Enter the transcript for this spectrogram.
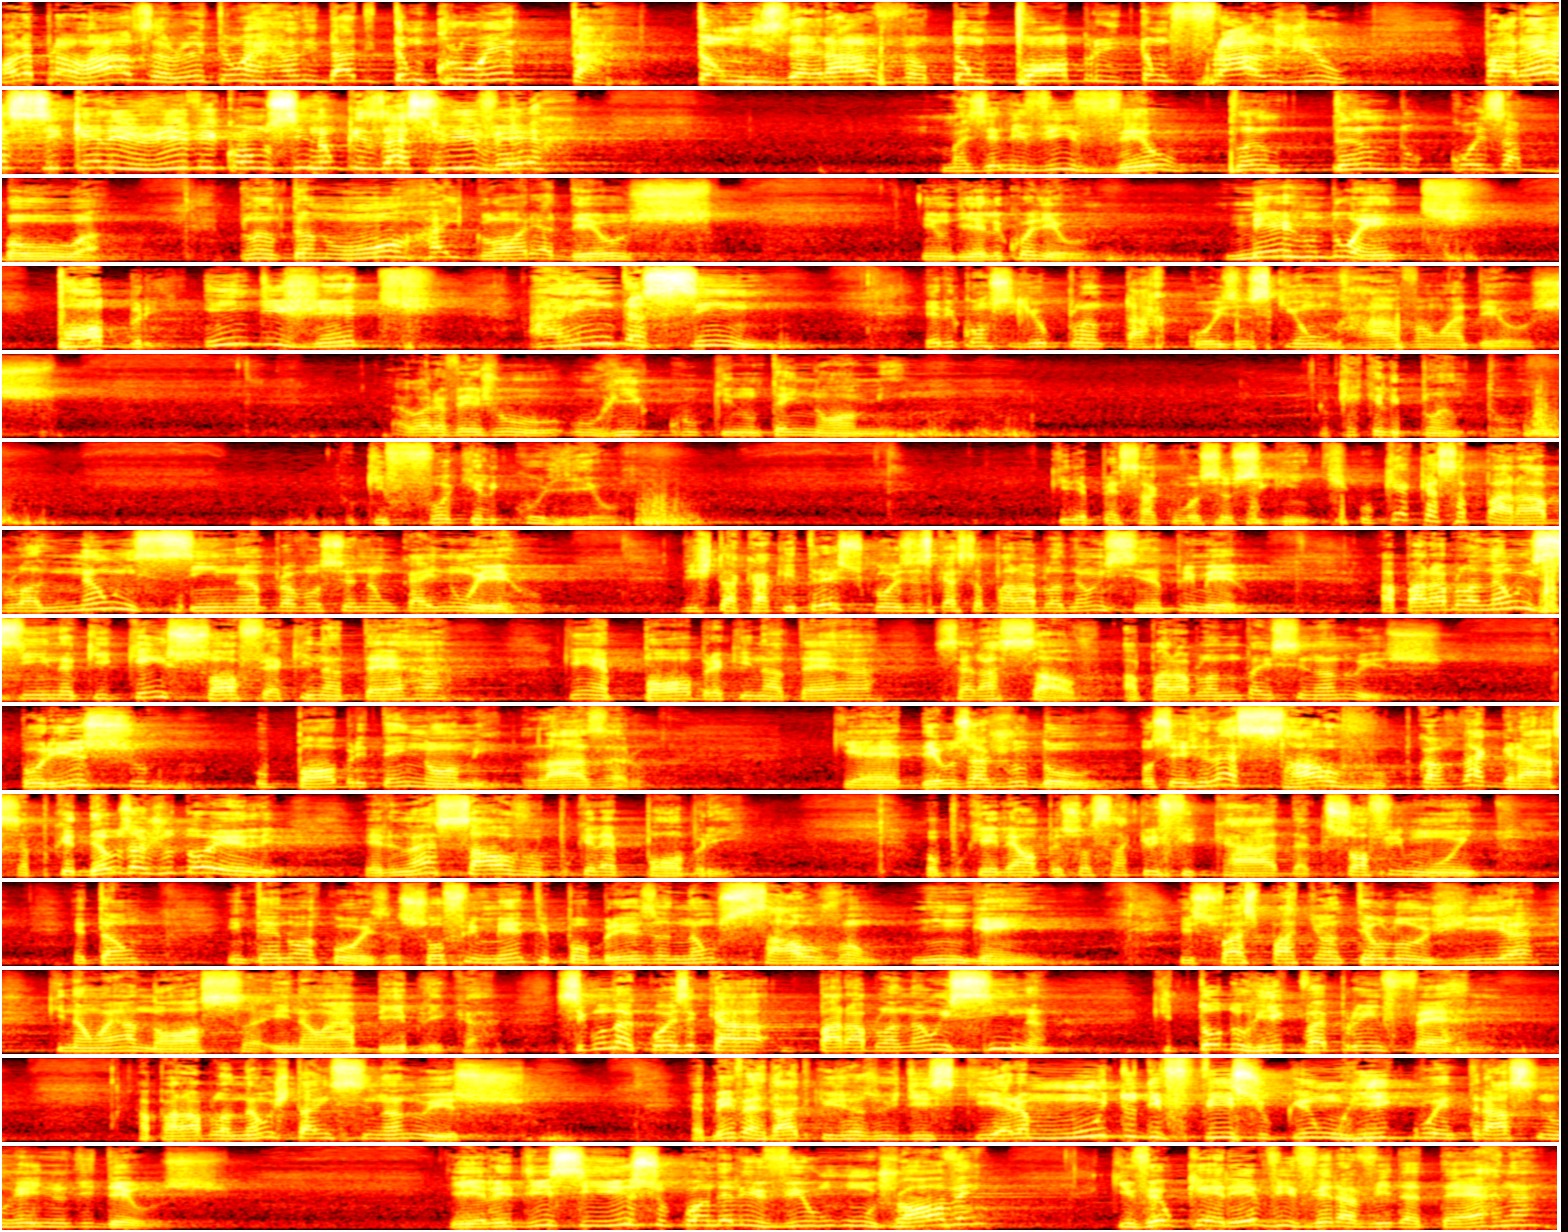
Olha para Lázaro, ele tem uma realidade tão cruenta, tão miserável, tão pobre, tão frágil Parece que ele vive como se não quisesse viver. Mas ele viveu plantando coisa boa, plantando honra e glória a Deus. E um dia ele colheu, mesmo doente, pobre, indigente, ainda assim, ele conseguiu plantar coisas que honravam a Deus. Agora vejo o, o rico que não tem nome, o que é que ele plantou? que foi que ele colheu? Queria pensar com você o seguinte: o que é que essa parábola não ensina para você não cair no erro? Destacar aqui três coisas que essa parábola não ensina. Primeiro, a parábola não ensina que quem sofre aqui na terra, quem é pobre aqui na terra, será salvo. A parábola não está ensinando isso. Por isso, o pobre tem nome, Lázaro que é Deus ajudou. Ou seja, ele é salvo por causa da graça, porque Deus ajudou ele. Ele não é salvo porque ele é pobre, ou porque ele é uma pessoa sacrificada, que sofre muito. Então, entenda uma coisa: sofrimento e pobreza não salvam ninguém. Isso faz parte de uma teologia que não é a nossa e não é a bíblica. Segunda coisa que a parábola não ensina, que todo rico vai para o inferno. A parábola não está ensinando isso. É bem verdade que Jesus disse que era muito difícil que um rico entrasse no reino de Deus. E ele disse isso quando ele viu um jovem que veio querer viver a vida eterna.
